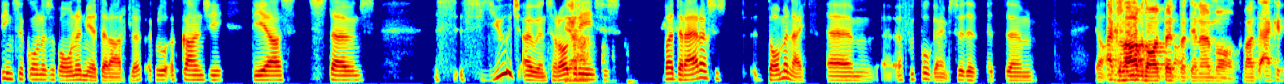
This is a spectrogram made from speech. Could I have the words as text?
10 sekondes op 100 meter hardloop. Ek bedoel Akanji, Diaz, Stones is huge ouens, Rodri ja. soos wat regtig soos dominate um 'n voetbal game. So dit dit um Ja, ek love daai punt wat jy nou maak want ek het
